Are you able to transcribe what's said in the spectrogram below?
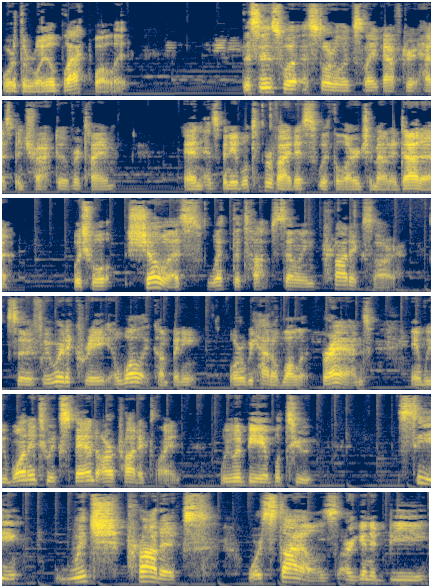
or the Royal Black wallet. This is what a store looks like after it has been tracked over time and has been able to provide us with a large amount of data, which will show us what the top selling products are. So if we were to create a wallet company or we had a wallet brand, and we wanted to expand our product line, we would be able to see which products or styles are going to be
